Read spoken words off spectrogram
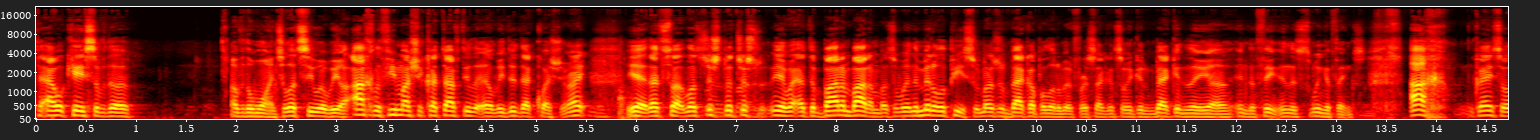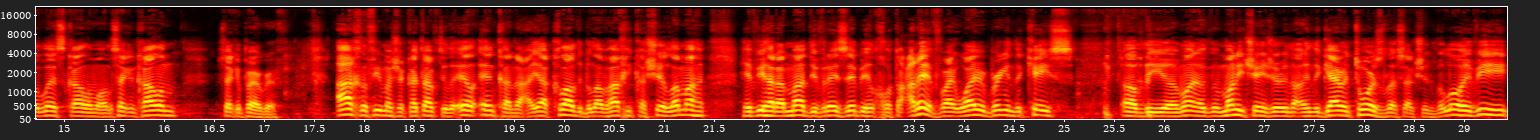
to our case of the of the wine. So let's see where we are. We did that question, right? Yeah, that's uh, let's just let's just yeah we're at the bottom bottom, but so we're in the middle of the piece. So we might as well back up a little bit for a second so we can back in the uh, in the thing in the swing of things. Ach, okay. So last column on the second column, second paragraph. אך לפי מה שכתבתי לעיל, אין כאן ראיה כלל דבלאו הכי קשה, למה הביא הרמה דברי זה בהלכות הערב, right? Why are we bringing the case of the, uh, money, the money changer in the, in the guarantors section? ולא הביא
